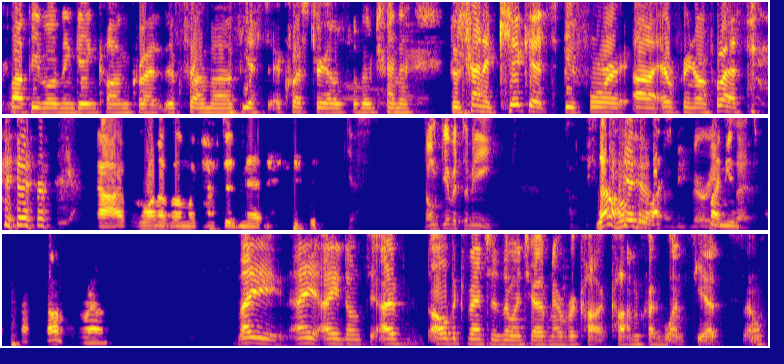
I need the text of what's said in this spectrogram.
A lot of people have been getting con crud from uh, Fiesta Equestria, so they're trying to they're trying to kick it before uh, Everfree Northwest. yeah, I was one of them, I have to admit. Yes. Don't give it to me. No, hopefully I like would be very My music. upset. McDonald's around. I, I I don't see. I've all the conventions I went to. I've never caught con crud once yet, so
